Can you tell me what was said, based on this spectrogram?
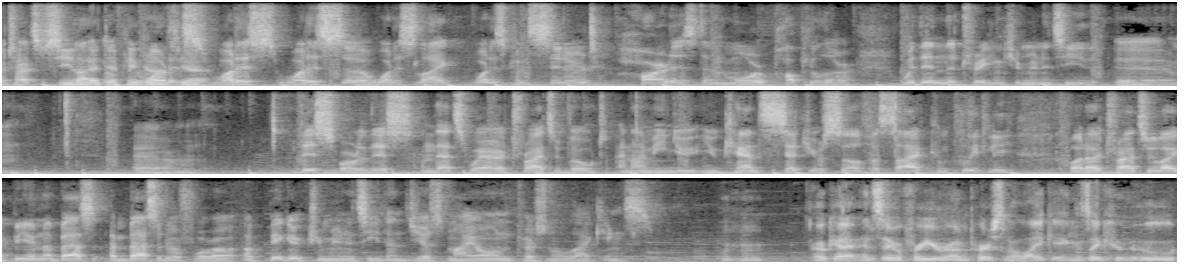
I try to see No, like okay, what does, is yeah. what is what is uh, what is like what is considered hardest and more popular within the tricking community. Um, um, this or this, and that's where I try to vote. And I mean, you you can't set yourself aside completely, but I try to like be an ambas- ambassador for a, a bigger community than just my own personal likings. Okay, and so for your own personal likings, like who, who,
